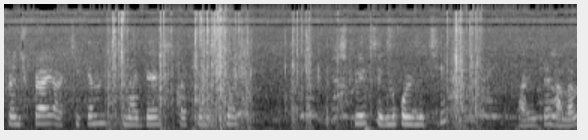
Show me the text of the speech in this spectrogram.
ফ্রেঞ্চ ফ্রাই আর চিকেন নাগেটস তারপর হচ্ছে স্ট্রিপস এগুলো করে নিচ্ছি। আর যে হালাল।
